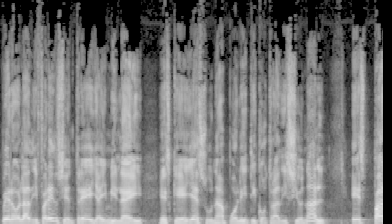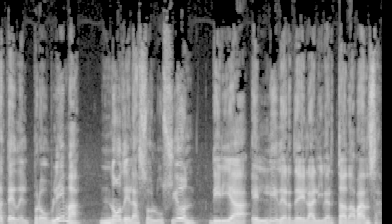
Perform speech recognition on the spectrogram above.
Pero la diferencia entre ella y Milley es que ella es una político tradicional, es parte del problema, no de la solución, diría el líder de la Libertad Avanza.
